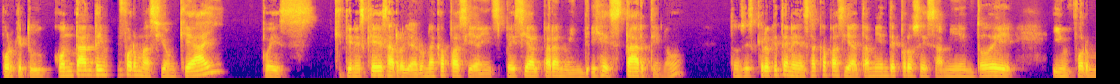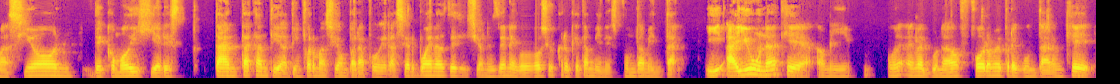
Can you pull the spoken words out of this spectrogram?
porque tú con tanta información que hay, pues que tienes que desarrollar una capacidad especial para no indigestarte, ¿no? Entonces creo que tener esa capacidad también de procesamiento de información, de cómo digieres tanta cantidad de información para poder hacer buenas decisiones de negocio, creo que también es fundamental. Y hay una que a mí en alguna foro me preguntaron que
